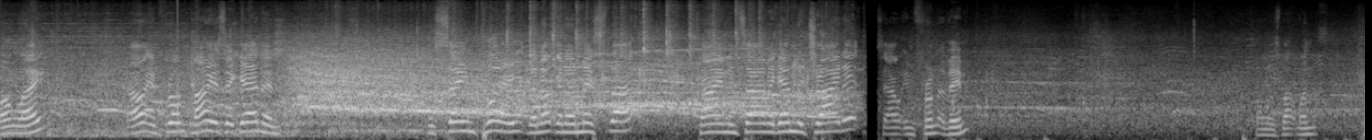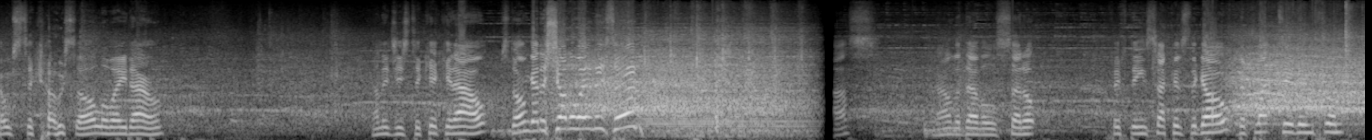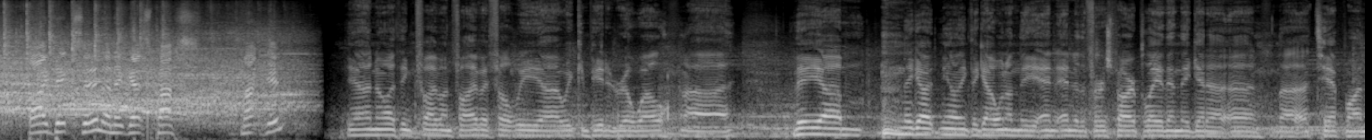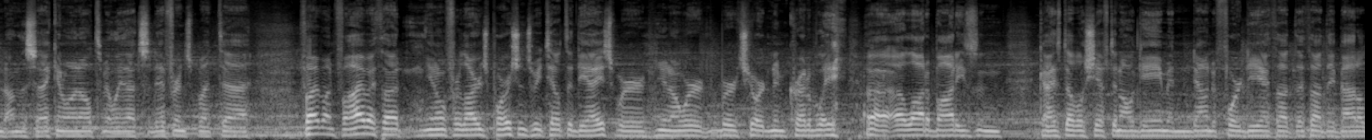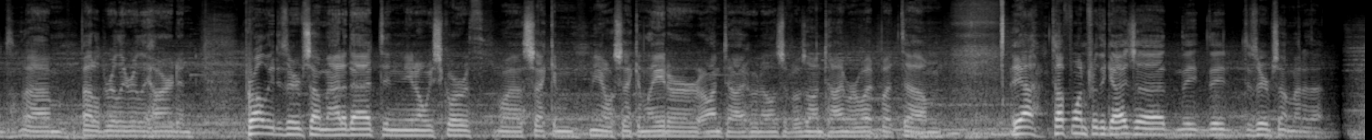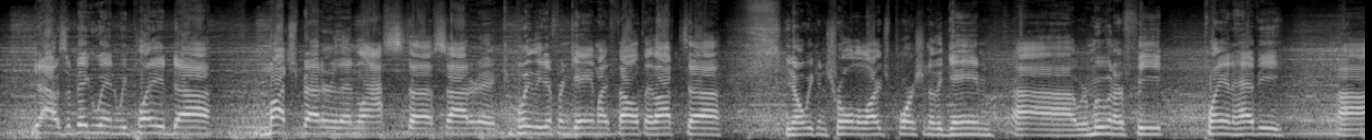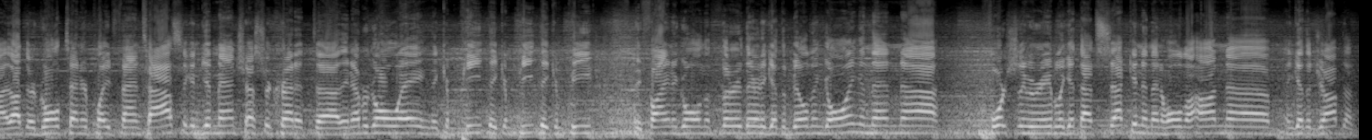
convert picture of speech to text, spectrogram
Longley out oh, in front, Myers again, and the same play. They're not going to miss that. Time and time again, they tried it. It's out in front of him. Follows that one coast to coast all the way down. Manages to kick it out. Storm get a shot away and it's in! Now the Devils set up 15 seconds to go. Deflected in front by Dixon and it gets past Matkin. Yeah, no, I think five on five. I felt we uh, we competed real well. Uh, they um, they got you know I think they got one on the end, end of the first power play. Then they get a, a, a tip on, on the second one. Ultimately, that's the difference. But uh, five on five, I thought you know for large portions we tilted the ice. We're you know we're we're shorting incredibly uh, a lot of bodies and guys double shifting all game and down to 4D. I thought I thought they battled um, battled really really hard and probably deserve something out of that. And you know, we score with a second, you know, second late or on time. Who knows if it was on time or what? But um, yeah, tough one for the guys. Uh, they they deserve something out of that. Yeah, it was a big win. We played uh, much better than last uh, Saturday. Completely different game. I felt. I thought, uh, you know, we controlled a large portion of the game. Uh, we're moving our feet, playing heavy. Uh, I thought their goaltender played fantastic and give Manchester credit. Uh, they never go away. They compete, they compete, they compete. They find a goal in the third there to get the building going. And then, uh, fortunately, we were able to get that second and then hold on uh, and get the job done.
